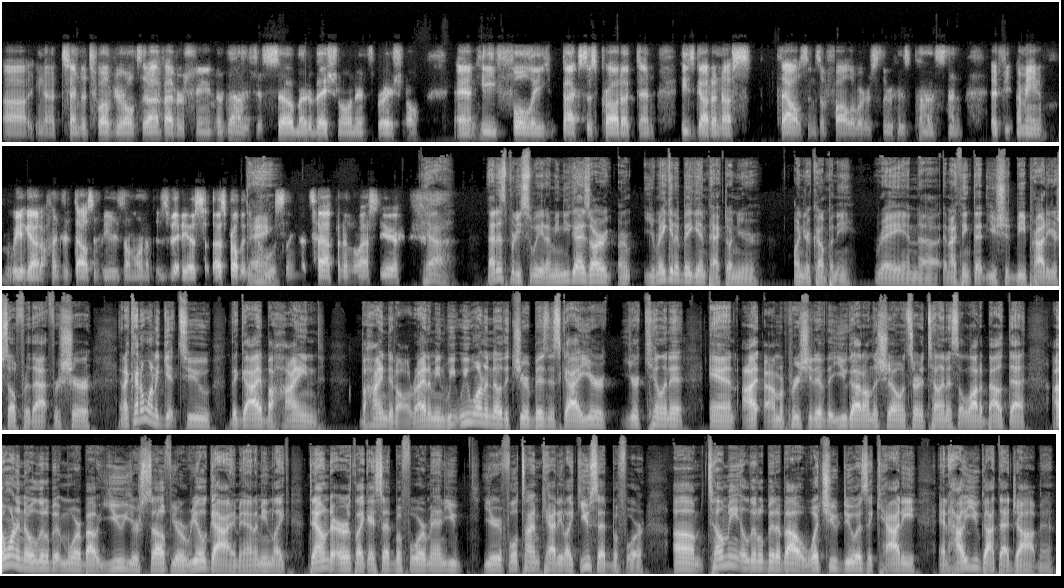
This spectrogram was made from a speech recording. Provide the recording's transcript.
uh, you know 10 to 12 year olds that I've ever seen. The guy is just so motivational and inspirational, and he fully backs his product, and he's got enough thousands of followers through his post. And if you, I mean, we got a hundred thousand views on one of his videos, so that's probably Dang. the coolest thing that's happened in the last year. Yeah, that is pretty sweet. I mean, you guys are, are you're making a big impact on your on your company, Ray, and uh, and I think that you should be proud of yourself for that for sure. And I kind of want to get to the guy behind behind it all, right? I mean, we, we want to know that you're a business guy, you're you're killing it, and I, I'm appreciative that you got on the show and started telling us a lot about that. I want to know a little bit more about you yourself. You're a real guy, man. I mean, like down to earth, like I said before, man. You you're a full time caddy, like you said before. Um, tell me a little bit about what you do as a caddy and how you got that job, man.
